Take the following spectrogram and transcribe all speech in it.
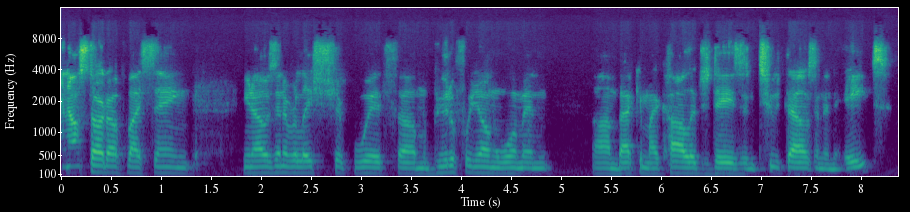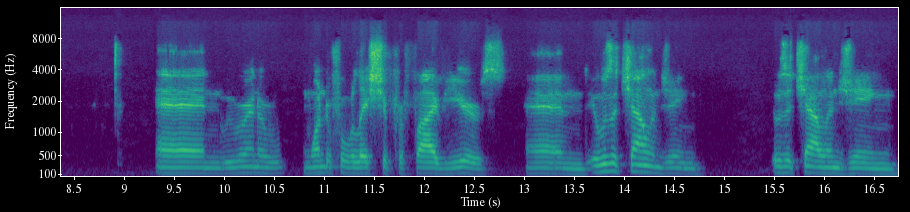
And I'll start off by saying, you know, I was in a relationship with um, a beautiful young woman um, back in my college days in 2008. And we were in a wonderful relationship for five years. And it was a challenging, it was a challenging,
